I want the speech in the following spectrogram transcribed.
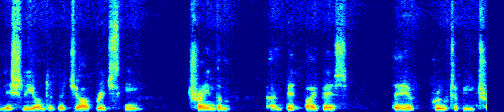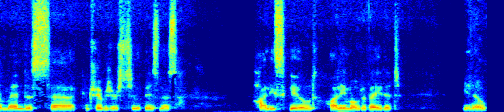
initially under the job bridge scheme, trained them, and bit by bit, they have proved to be tremendous uh, contributors to the business, highly skilled, highly motivated, you know,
